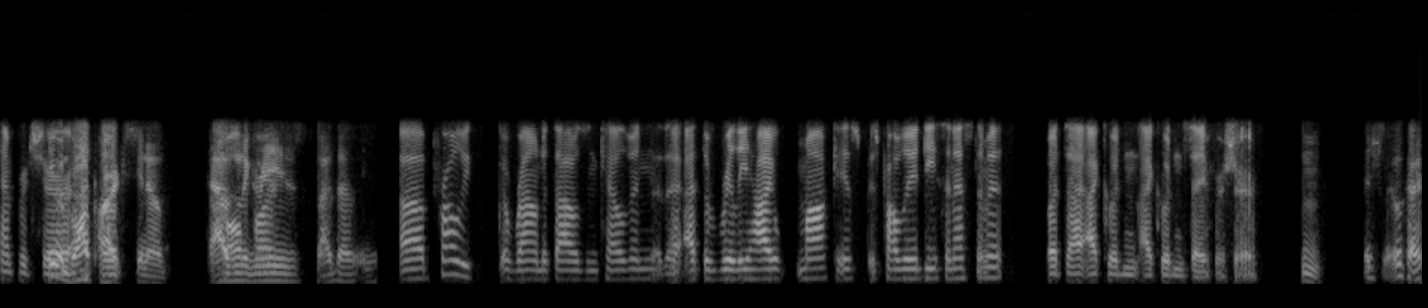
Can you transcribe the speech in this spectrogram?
temperature. Even ballparks, you know, thousand degrees, five thousand. Uh, probably around a thousand Kelvin at the really high mark is is probably a decent estimate, but I, I couldn't I couldn't say for sure. Hmm. Okay.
